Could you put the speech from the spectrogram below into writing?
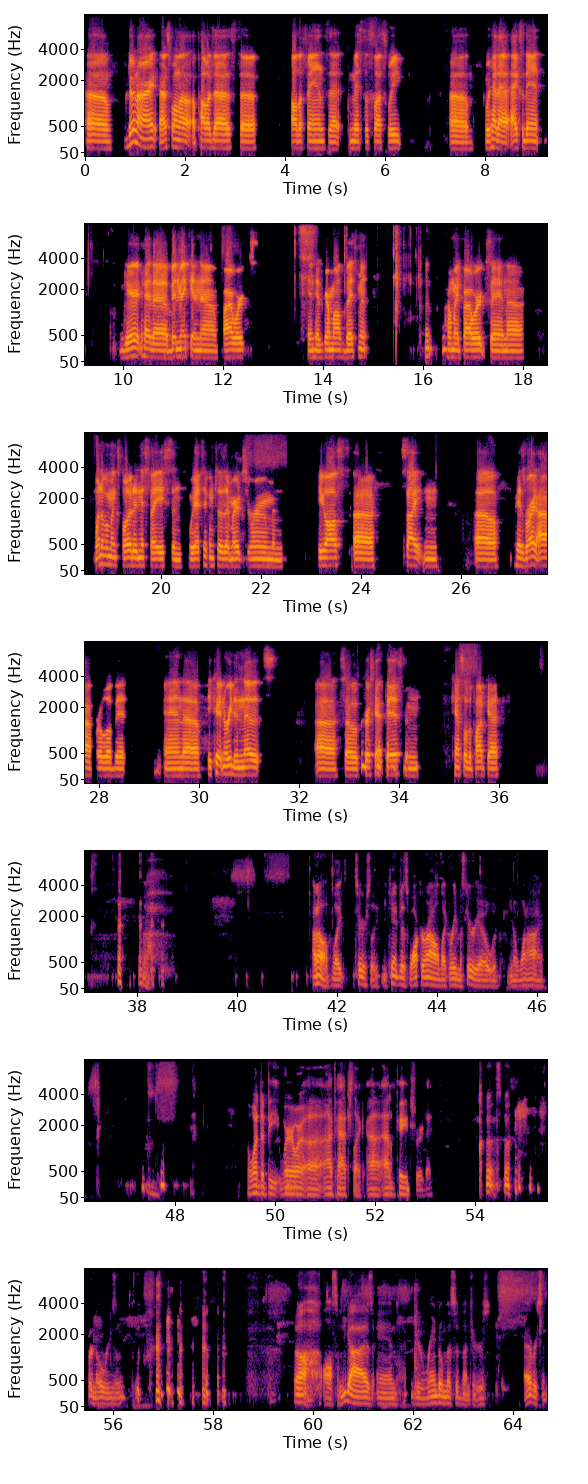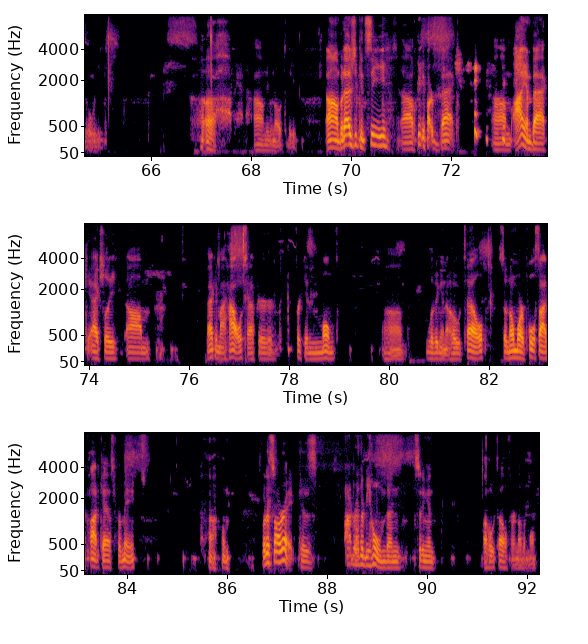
Uh, doing all right. I just want to apologize to all the fans that missed us last week. Um, we had an accident. Garrett had uh, been making uh, fireworks in his grandma's basement, homemade fireworks, and uh, one of them exploded in his face, and we had to take him to the emergency room, and he lost uh, sight and uh, his right eye for a little bit, and uh, he couldn't read the notes. Uh, so Chris got pissed and canceled the podcast. I know, like seriously, you can't just walk around like Rey Mysterio with you know one eye. I wanted to be wear uh, an eye patch like uh, Adam Page for a day. for no reason. oh, awesome. You guys and your random misadventures every single week. Oh man, I don't even know what to do. Um, but as you can see, uh, we are back. Um, I am back actually. Um, back in my house after freaking month uh, living in a hotel. So no more poolside podcast for me. Um, but it's all right because I'd rather be home than sitting in a hotel for another month.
